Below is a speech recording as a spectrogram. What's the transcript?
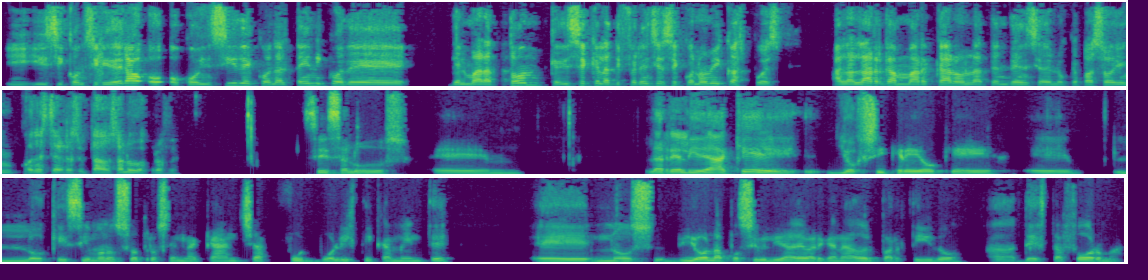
y, y si considera o, coincide con el técnico de, del maratón que dice que las diferencias económicas pues a la larga marcaron la tendencia de lo que pasó con este resultado. Saludos, profe. Sí, saludos. Eh, la realidad que yo sí creo que eh, lo que hicimos nosotros en la cancha futbolísticamente eh, nos dio la posibilidad de haber ganado el partido uh, de esta forma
